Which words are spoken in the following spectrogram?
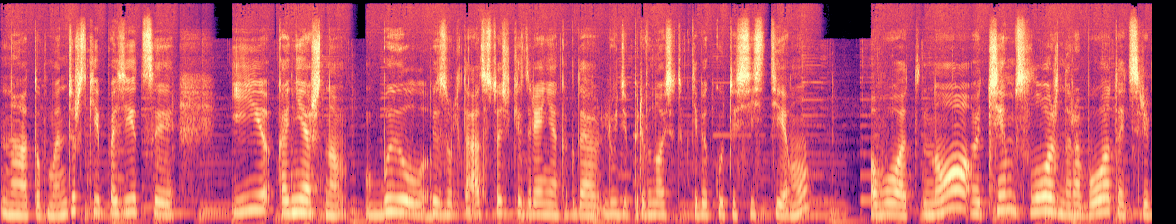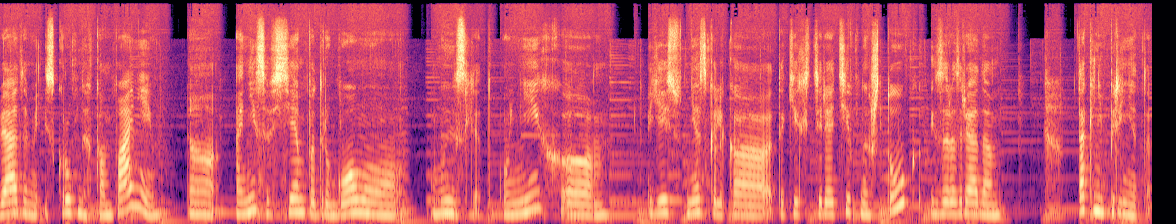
на топ-менеджерские позиции. И, конечно, был результат с точки зрения, когда люди привносят к тебе какую-то систему, вот. Но чем сложно работать с ребятами из крупных компаний, э, они совсем по-другому мыслят. У них есть несколько таких стереотипных штук из разряда «так не принято».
